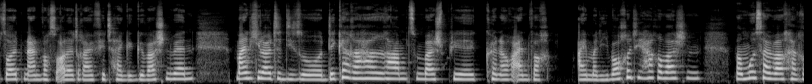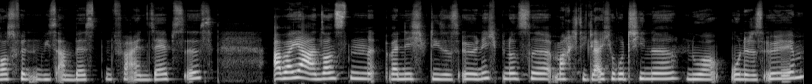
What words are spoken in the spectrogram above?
sollten einfach so alle drei, vier Tage gewaschen werden. Manche Leute, die so dickere Haare haben zum Beispiel, können auch einfach einmal die Woche die Haare waschen. Man muss einfach herausfinden, wie es am besten für einen selbst ist. Aber ja, ansonsten, wenn ich dieses Öl nicht benutze, mache ich die gleiche Routine, nur ohne das Öl eben.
